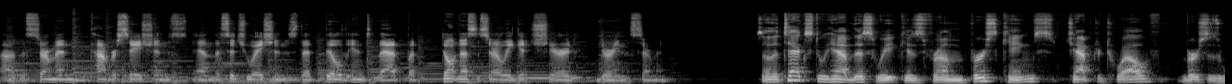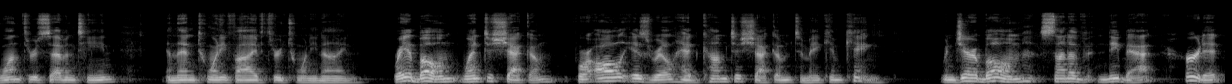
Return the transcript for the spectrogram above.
uh, the sermon, the conversations, and the situations that build into that, but don't necessarily get shared during the sermon. So the text we have this week is from 1 Kings chapter 12, verses 1 through 17, and then 25 through 29. Rehoboam went to Shechem, for all Israel had come to Shechem to make him king. When Jeroboam, son of Nebat, heard it,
